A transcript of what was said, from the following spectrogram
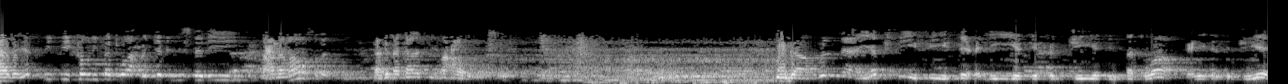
هذا يكفي في كون فتوى حجة بالنسبة لي. معنى ما وصلت. لكنها كانت في معرض الوصول. إذا قلنا يكفي في فعلية حجية الفتوى فعلية الحجية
